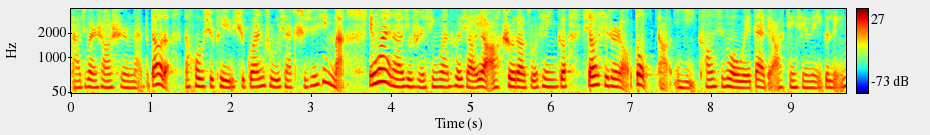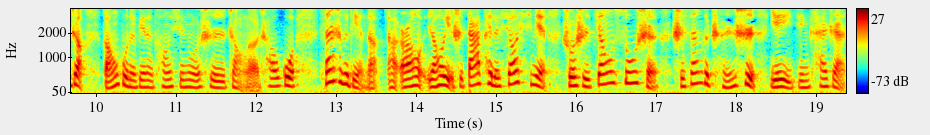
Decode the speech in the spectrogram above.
啊，基本上是买不到的。那后续可以去关注一下持续性嘛。另外呢就是新冠特效药啊，受到昨天一个。消息的扰动啊，以康希诺为代表啊，进行了一个领涨。港股那边的康希诺是涨了超过三十个点的啊，然后然后也是搭配了消息面，说是江苏省十三个城市也已经开展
